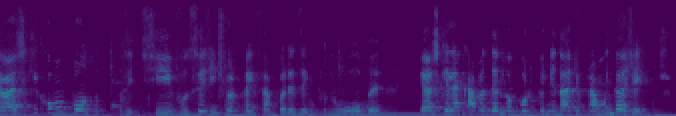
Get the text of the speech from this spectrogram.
eu acho que como ponto positivo, se a gente for pensar, por exemplo, no Uber, eu acho que ele acaba dando oportunidade para muita gente.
